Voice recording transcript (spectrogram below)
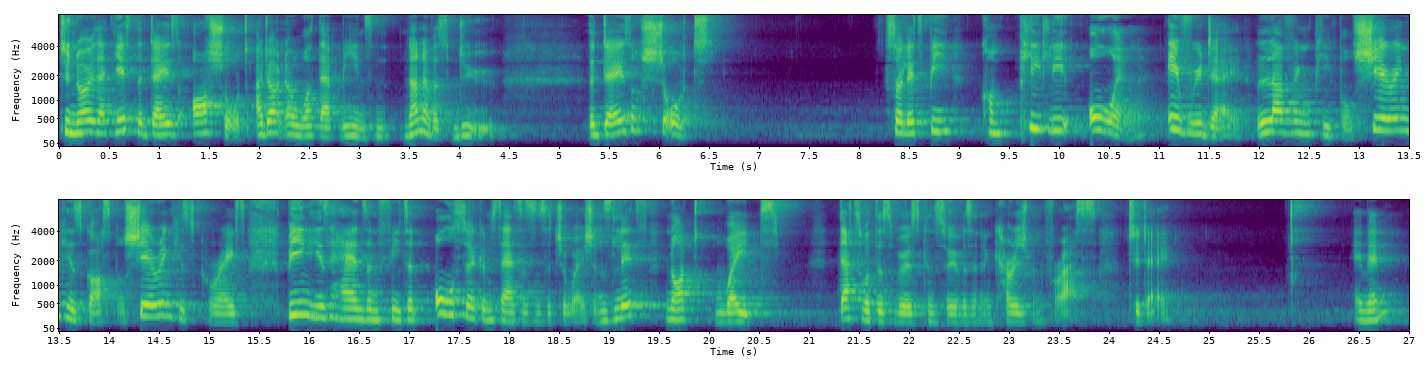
To know that, yes, the days are short. I don't know what that means. None of us do. The days are short. So let's be completely all in every day, loving people, sharing His gospel, sharing His grace, being His hands and feet in all circumstances and situations. Let's not wait. That's what this verse can serve as an encouragement for us today. Amen.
